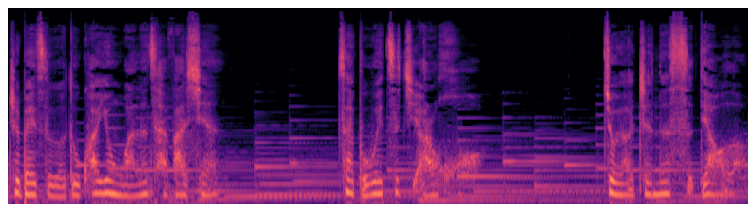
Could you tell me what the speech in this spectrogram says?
这辈子额度快用完了，才发现，再不为自己而活，就要真的死掉了。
